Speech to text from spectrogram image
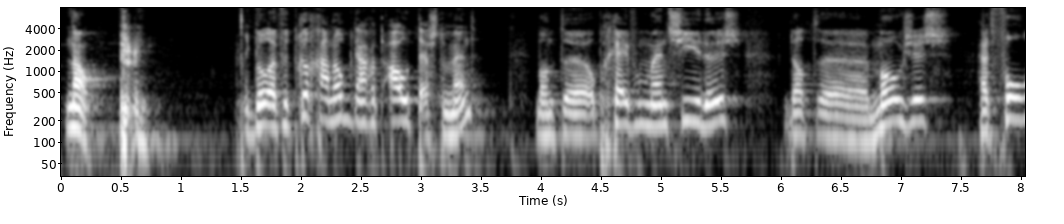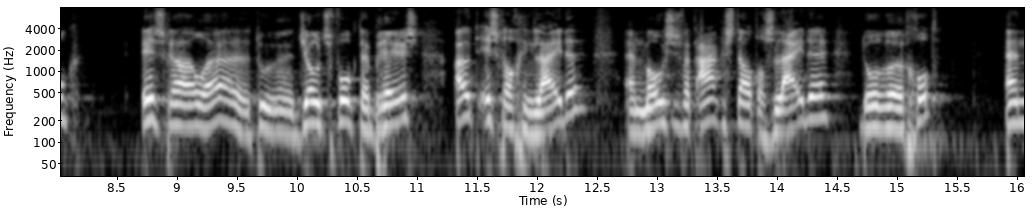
Nou, ik wil even teruggaan ook naar het Oude Testament. Want uh, op een gegeven moment zie je dus dat uh, Mozes het volk Israël, hè, toen het Joodse volk, de Hebreeërs, uit Israël ging leiden. En Mozes werd aangesteld als leider door God. En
